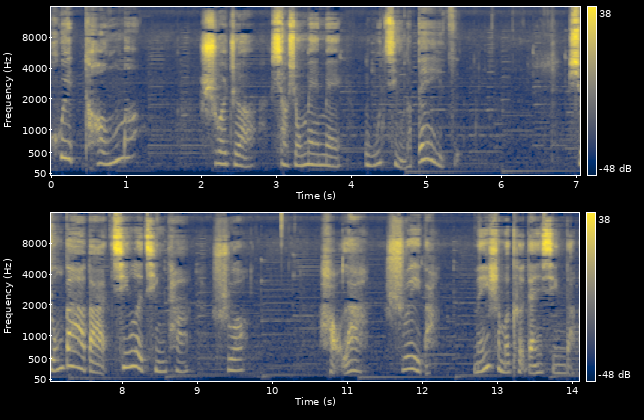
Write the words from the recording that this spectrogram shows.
会疼吗？说着，小熊妹妹捂紧了被子。熊爸爸亲了亲她，说：“好啦，睡吧，没什么可担心的。”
